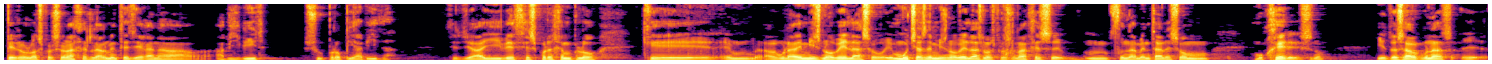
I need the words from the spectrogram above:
pero los personajes realmente llegan a, vivir su propia vida. Ya hay veces, por ejemplo, que en alguna de mis novelas o en muchas de mis novelas los personajes eh, mm, fundamentales son mujeres, ¿no? Y entonces algunas, eh,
